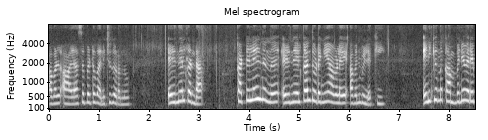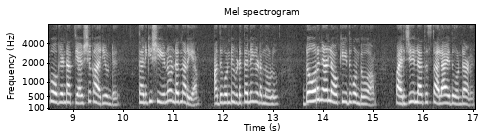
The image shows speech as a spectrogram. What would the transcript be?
അവൾ ആയാസപ്പെട്ട് വലിച്ചു തുറന്നു. എഴുന്നേൽക്കണ്ട കട്ടിലിൽ നിന്ന് എഴുന്നേൽക്കാൻ തുടങ്ങിയ അവളെ അവൻ വിളക്കി എനിക്കൊന്ന് കമ്പനി വരെ പോകേണ്ട അത്യാവശ്യ കാര്യമുണ്ട്. തനിക്ക് ക്ഷീണമുണ്ടെന്നറിയാം. അതുകൊണ്ട് ഇവിടെ തന്നെ കിടന്നോളൂ. ഡോറ് ഞാൻ ലോക്ക് ചെയ്ത് കൊണ്ടുപോകാം പരിചയമില്ലാത്ത സ്ഥലമായതുകൊണ്ടാണ്.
